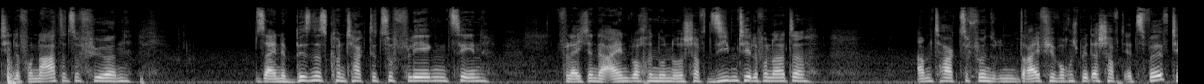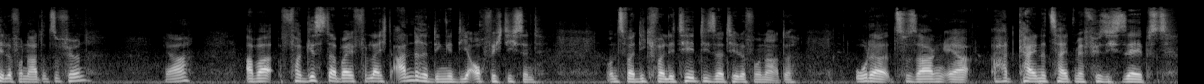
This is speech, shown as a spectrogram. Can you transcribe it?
Telefonate zu führen, seine Business-Kontakte zu pflegen, zehn, vielleicht in der einen Woche nur nur schafft sieben Telefonate am Tag zu führen und drei, vier Wochen später schafft er zwölf Telefonate zu führen. Ja, aber vergisst dabei vielleicht andere Dinge, die auch wichtig sind. Und zwar die Qualität dieser Telefonate. Oder zu sagen, er hat keine Zeit mehr für sich selbst.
